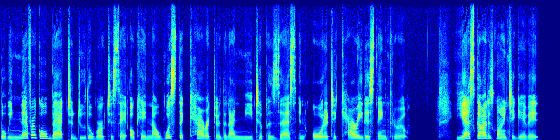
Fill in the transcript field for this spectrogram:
But we never go back to do the work to say, okay, now what's the character that I need to possess in order to carry this thing through? Yes, God is going to give it.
